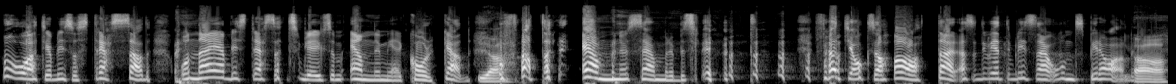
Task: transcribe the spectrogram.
två, att jag blir så stressad. Och när jag blir stressad så blir jag liksom ännu mer korkad Ja. och fattar ännu sämre beslut. För att jag också hatar, alltså du vet det blir så här ond spiral. Ja.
